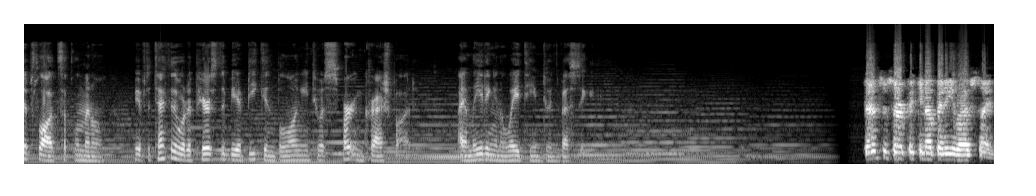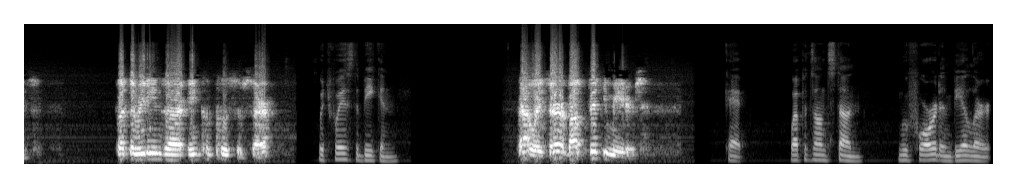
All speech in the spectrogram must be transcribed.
Ship's log supplemental. We have detected what appears to be a beacon belonging to a Spartan crash pod. I am leading an away team to investigate. Sensors aren't picking up any life signs, but the readings are inconclusive, sir. Which way is the beacon? That way, sir, about 50 meters. Okay. Weapons on stun. Move forward and be alert.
